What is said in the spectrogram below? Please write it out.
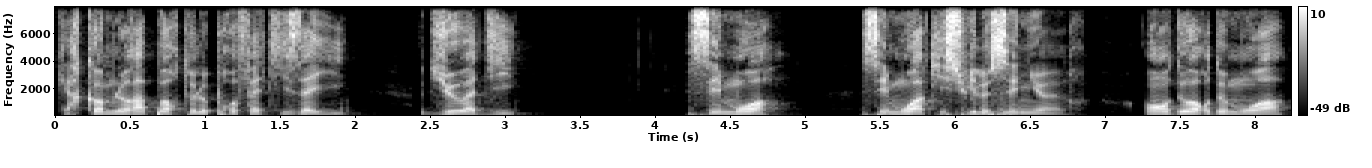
Car comme le rapporte le prophète Isaïe, Dieu a dit, C'est moi, c'est moi qui suis le Seigneur, en dehors de moi,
